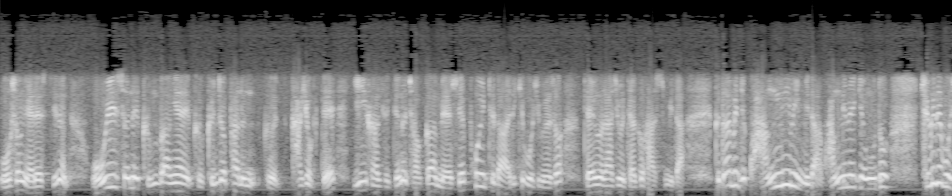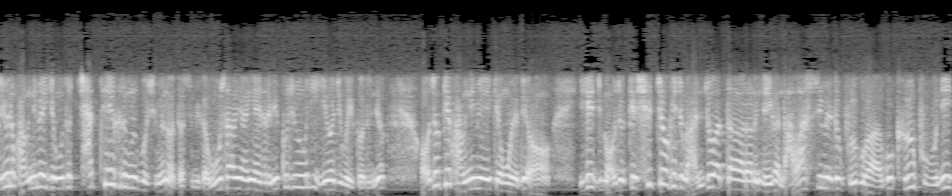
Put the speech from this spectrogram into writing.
오성 LSD는 5일선의 근방에 그 근접하는 그 가격대, 이 가격대는 저가 매수의 포인트다. 이렇게 보시면서 대응을 하시면 될 것 같습니다. 그 다음에 이제 광림입니다. 광림의 경우도 최근에 보시면 광림의 경우도 차트의 흐름을 보시면 어떻습니까? 우상향의 흐름이 꾸준히 이어지고 있거든요. 어저께 광림의 경우에도요. 이게 지금 어저께 실적이 좀 안 좋았다라는 얘기가 나왔음에도 불구하고 그 부분이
